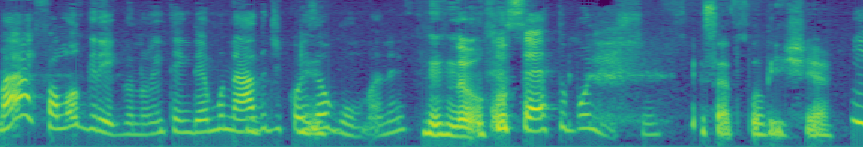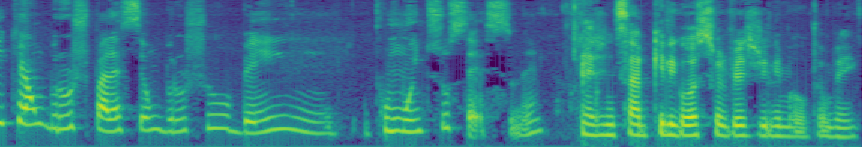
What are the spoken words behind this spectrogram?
Mas falou grego, não entendemos nada de coisa alguma, né? Não. Exceto boliche. Exceto boliche, é. E que é um bruxo, parece ser um bruxo bem. com muito sucesso, né? A gente sabe que ele gosta de sorvete de limão também.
